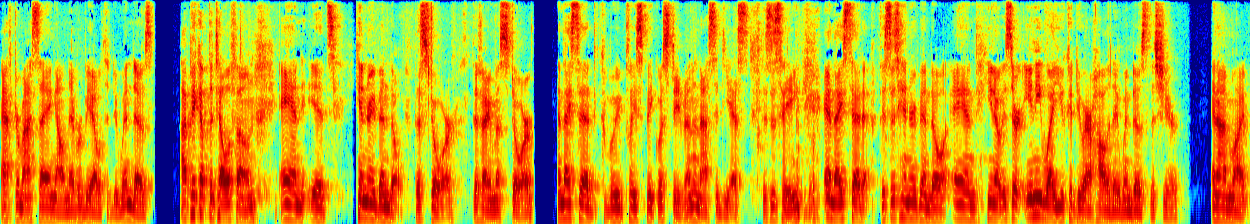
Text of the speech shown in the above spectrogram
after my saying I'll never be able to do windows, I pick up the telephone and it's Henri Bendel, the store, the famous store. And they said, Could we please speak with Stephen? And I said, Yes, this is he. and they said, This is Henri Bendel. And, you know, is there any way you could do our holiday windows this year? And I'm like,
